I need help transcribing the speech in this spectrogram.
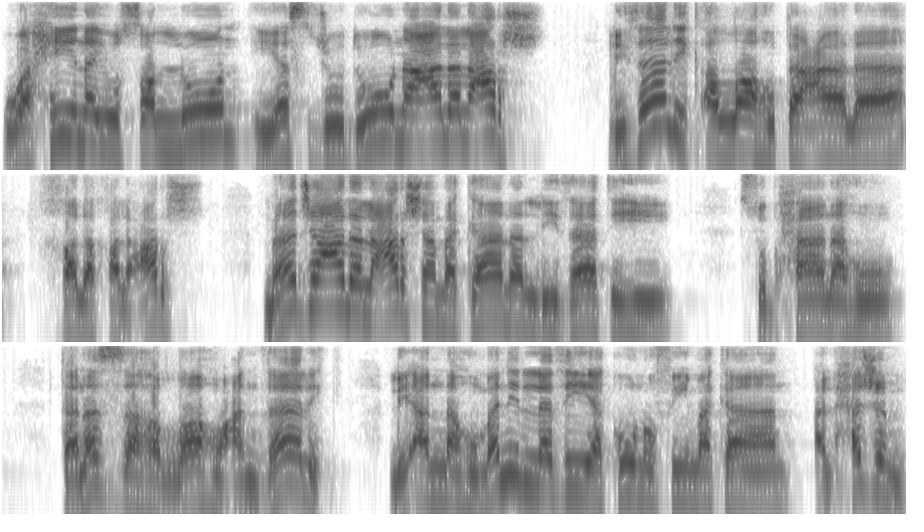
وحين يصلون يسجدون على العرش. لذلك الله تعالى خلق العرش. ما جعل العرش مكانا لذاته؟ سبحانه. تنزه الله عن ذلك لأنه من الذي يكون في مكان؟ الحجم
